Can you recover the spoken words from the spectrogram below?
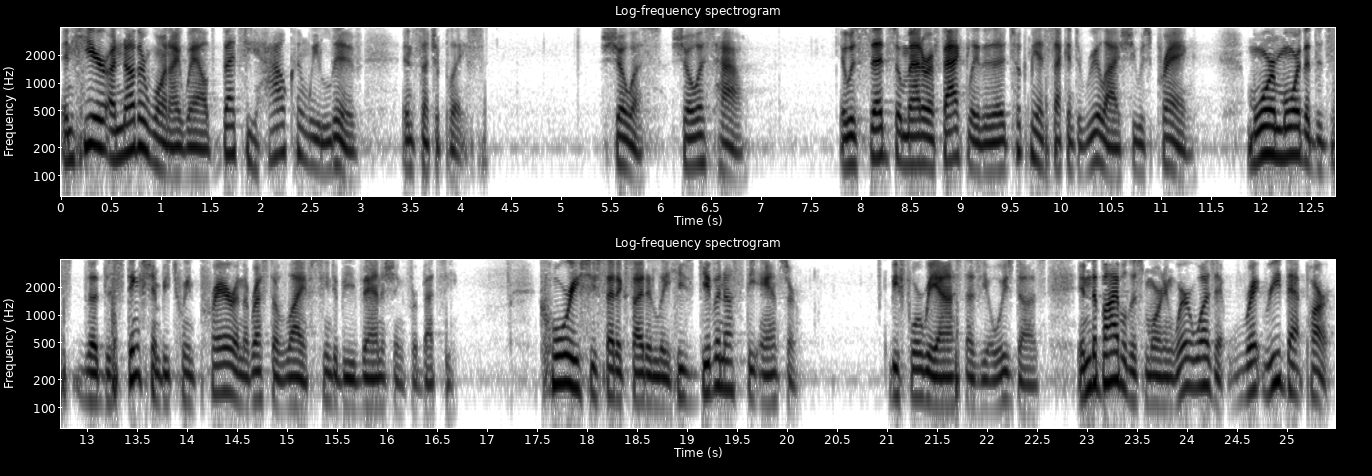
And here another one, I wailed. Betsy, how can we live in such a place? Show us. Show us how. It was said so matter of factly that it took me a second to realize she was praying. More and more, the, dis- the distinction between prayer and the rest of life seemed to be vanishing for Betsy. Corrie, she said excitedly, he's given us the answer before we asked, as he always does. In the Bible this morning, where was it? Re- read that part.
